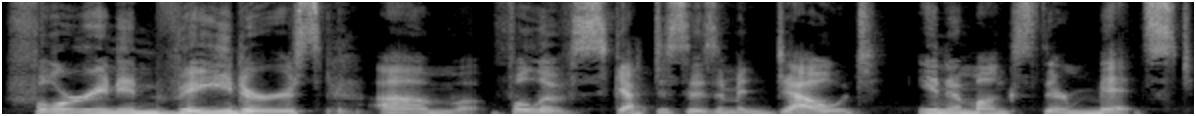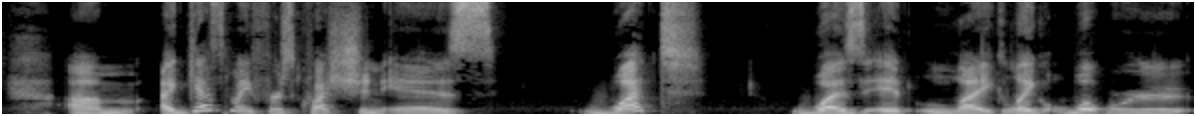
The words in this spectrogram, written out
foreign invaders um, full of skepticism and doubt in amongst their midst. Um, I guess my first question is what was it like? Like, what were,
